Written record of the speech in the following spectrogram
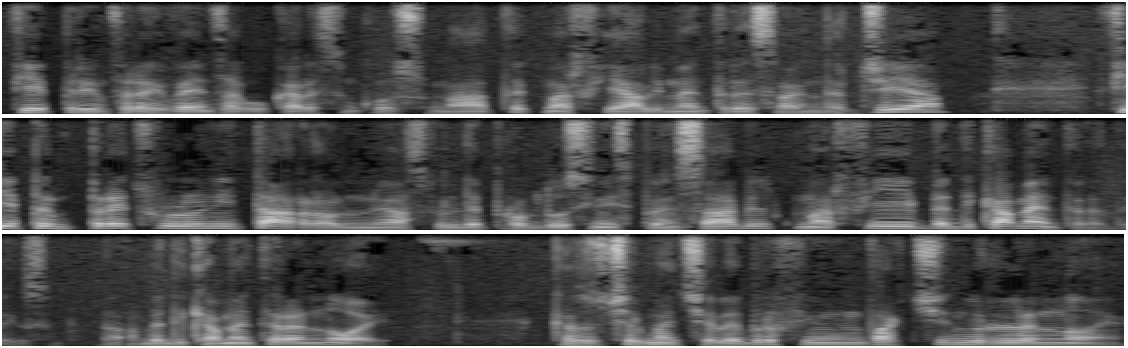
fie prin frecvența cu care sunt consumate, cum ar fi alimentele sau energia, fie prin prețul unitar al unui astfel de produs indispensabil, cum ar fi medicamentele, de exemplu, da? medicamentele noi. Cazul cel mai celebru fiind vaccinurile noi.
